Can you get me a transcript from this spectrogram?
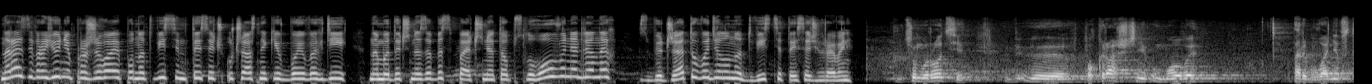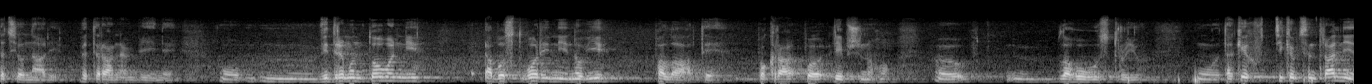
Наразі в районі проживає понад 8 тисяч учасників бойових дій. На медичне забезпечення та обслуговування для них з бюджету виділено 200 тисяч гривень. В цьому році е, покращені умови перебування в стаціонарі ветеранам війни. Відремонтовані або створені нові палати поліпшеного е, благоустрою. Таких тільки в центральній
